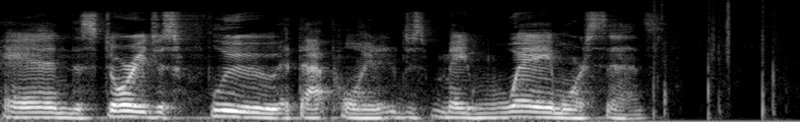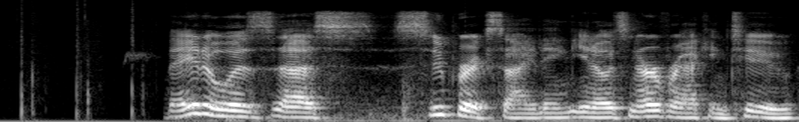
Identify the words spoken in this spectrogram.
And the story just flew at that point. It just made way more sense. Beta was uh, super exciting. You know it's nerve wracking too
